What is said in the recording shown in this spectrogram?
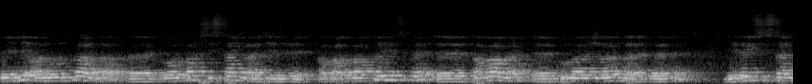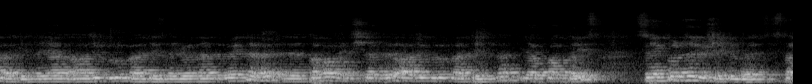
belli aralıklarla e, normal sistem merkezini kapatmaktayız ve e, tamamen e, kullanıcıların taleplerini yedek sistem merkezine yani acil durum merkezine yönlendirmekte ve e, tamamen işlemleri acil durum merkezinden yapmaktayız. Senkronize bir şekilde sistem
